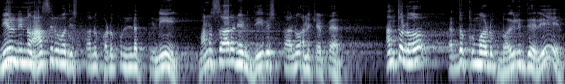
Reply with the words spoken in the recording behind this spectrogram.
నేను నిన్ను ఆశీర్వదిస్తాను కడుపు నిండా తిని మనసారా నేను దీవిస్తాను అని చెప్పారు. అంతలో పెద్ద కుమారుడు బయలుదేరి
